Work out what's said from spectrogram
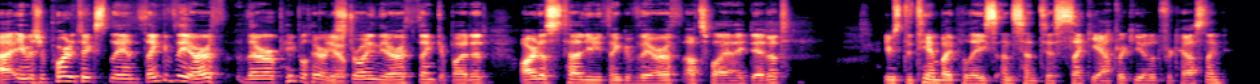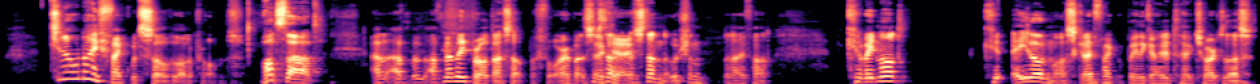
Uh, he was reported to explain think of the earth. There are people who are Yeah. destroying the earth. Think about it. Artists tell you, think of the earth. That's why I did it. He was detained by police and sent to a psychiatric unit for testing. Do you know what I think would solve a lot of problems? What's that? And I've, I've maybe brought this up before, but it's just, Okay. a, it's just a notion that I've had. Could we not, could Elon Musk, I think, would be the guy to take charge of this.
